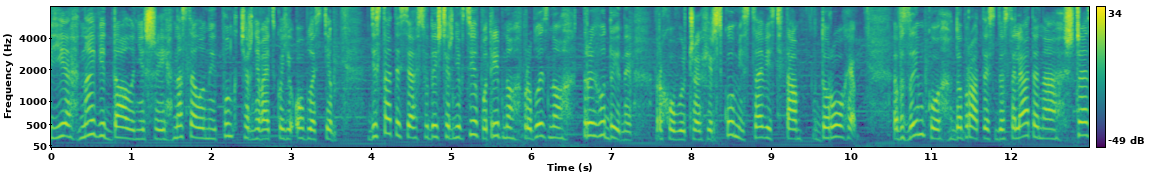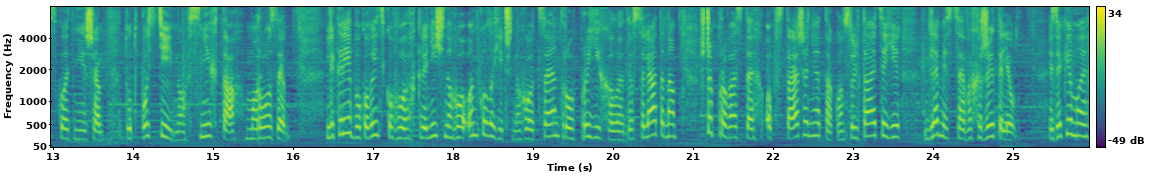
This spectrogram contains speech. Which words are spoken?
є найвіддаленіший населений пункт Чернівецької області. Дістатися сюди з Чернівців потрібно приблизно три години, враховуючи гірську місцевість та дороги. Взимку добратись до Селятина ще складніше. Тут постійно сніг та морози. Лікарі Буковинського клінічного онкологічного центру приїхали до Селятина, щоб провести обстеження та консультації для місцевих жителів. З якими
